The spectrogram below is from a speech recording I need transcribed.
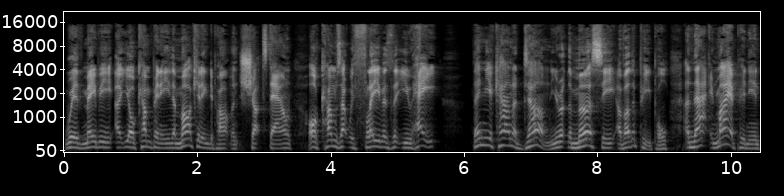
with maybe at your company, the marketing department shuts down or comes up with flavors that you hate, then you're kind of done. You're at the mercy of other people. And that, in my opinion,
